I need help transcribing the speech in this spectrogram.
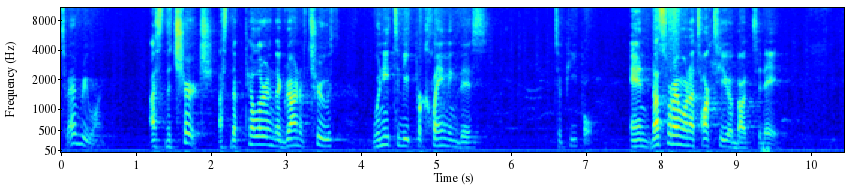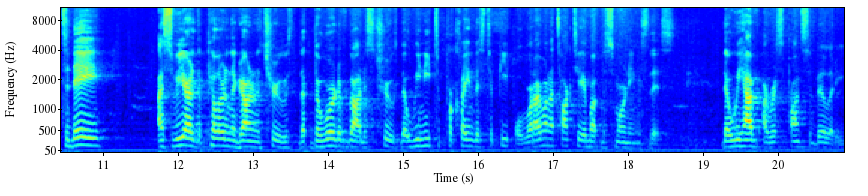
to everyone. As the church, as the pillar and the ground of truth, we need to be proclaiming this to people. And that's what I want to talk to you about today. Today, as we are the pillar and the ground of the truth, that the Word of God is truth, that we need to proclaim this to people. What I want to talk to you about this morning is this that we have a responsibility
